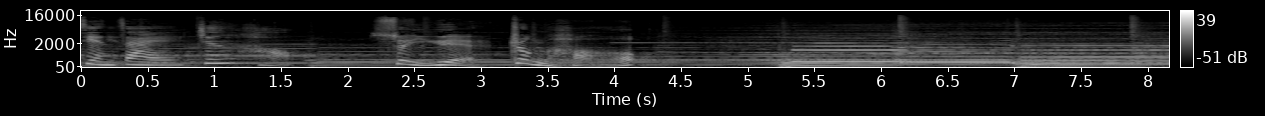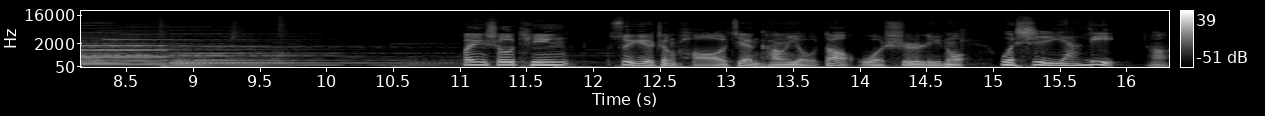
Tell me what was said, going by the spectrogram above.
现在真好，岁月正好。欢迎收听《岁月正好，健康有道》，我是李诺，我是杨丽啊。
